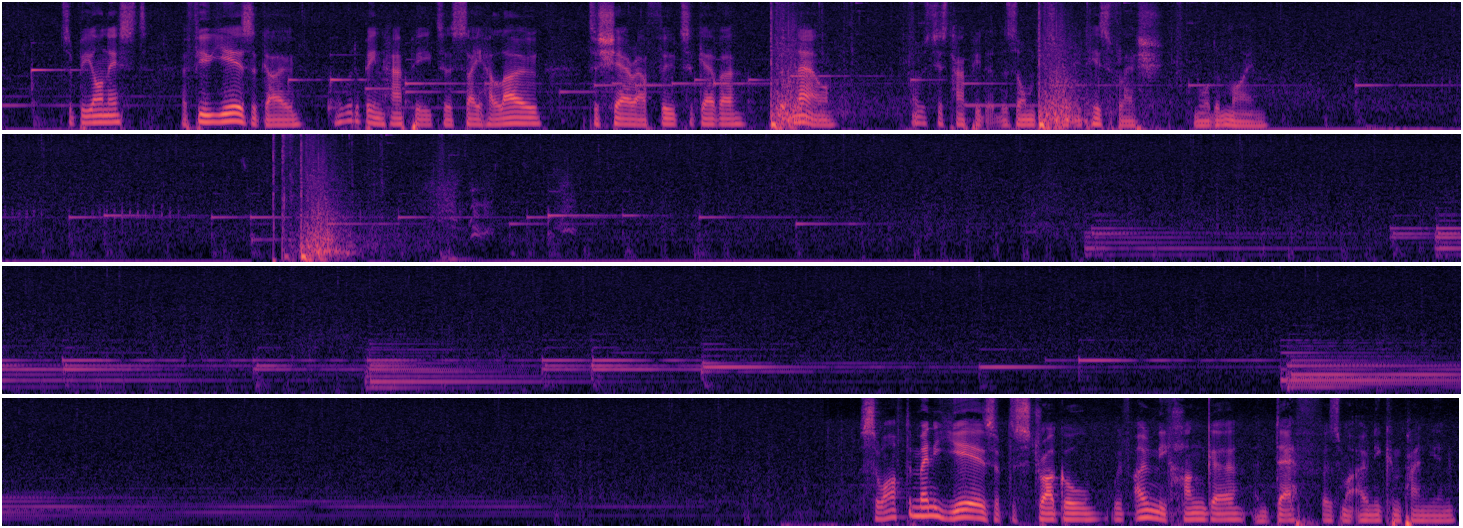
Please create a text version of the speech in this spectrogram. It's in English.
to be honest, a few years ago, I would have been happy to say hello, to share our food together. But now, I was just happy that the zombies wanted his flesh more than mine. So, after many years of the struggle, with only hunger and death as my only companion,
